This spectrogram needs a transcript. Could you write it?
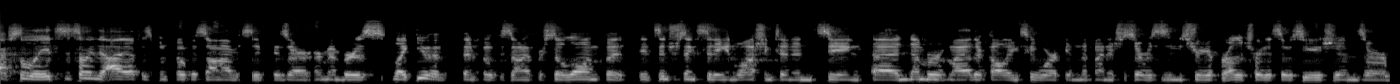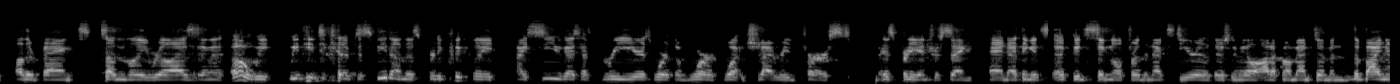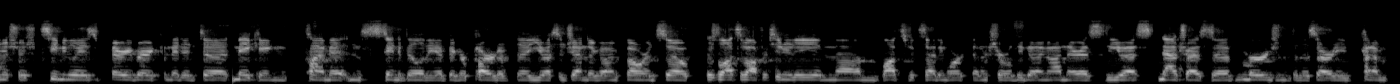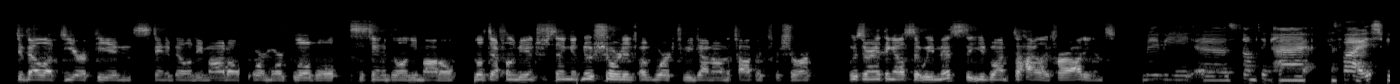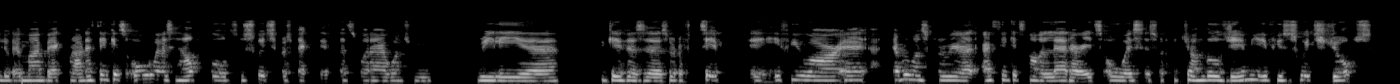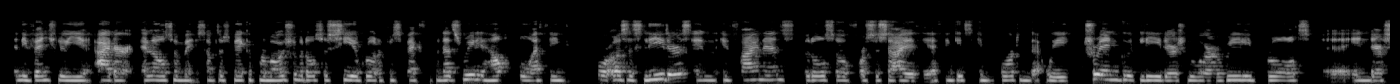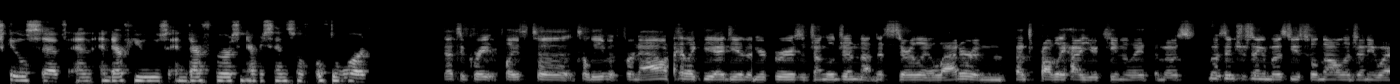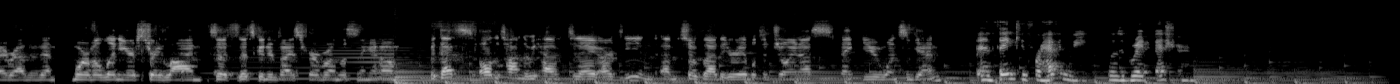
Absolutely. It's, it's something that IIF has been focused on, obviously, because our, our members, like you, have been focused on it for so long. But it's interesting sitting in Washington and seeing a number of my other colleagues who work in the financial services industry or for other trade associations or other banks suddenly realizing that, oh, we, we need to get up to speed on this pretty quickly. I see you guys have three years worth of work. What should I read first? Is pretty interesting. And I think it's a good signal for the next year that there's going to be a lot of momentum. And the Biden administration seemingly is very, very committed to making climate and sustainability a bigger part of the U.S. agenda going forward. So there's lots of opportunity and um, lots of exciting work that I'm sure will be going on there as the U.S. now tries to merge into this already kind of developed European sustainability model or more global sustainability model. It'll definitely be interesting and no shortage of work to be done on the topic for sure. Was there anything else that we missed that you'd want to highlight for our audience? Maybe uh, something I advise. If you look at my background, I think it's always helpful to switch perspective. That's what I want to really uh, give as a sort of tip. If you are uh, everyone's career, I think it's not a ladder. It's always a sort of jungle gym. If you switch jobs, and eventually you either and also may, sometimes make a promotion, but also see a broader perspective, and that's really helpful. I think for us as leaders in, in finance, but also for society. I think it's important that we train good leaders who are really broad uh, in their skill set and, and their views and diverse in every sense of, of the word that's a great place to to leave it for now. I like the idea that your career is a jungle gym, not necessarily a ladder, and that's probably how you accumulate the most most interesting and most useful knowledge anyway, rather than more of a linear straight line. So that's that's good advice for everyone listening at home. But that's all the time that we have today, Aartie, and I'm so glad that you're able to join us. Thank you once again. And thank you for having me. It was a great pleasure.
